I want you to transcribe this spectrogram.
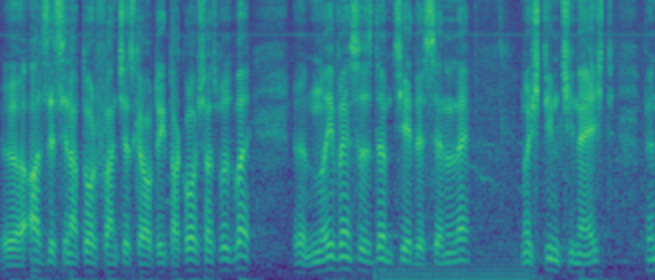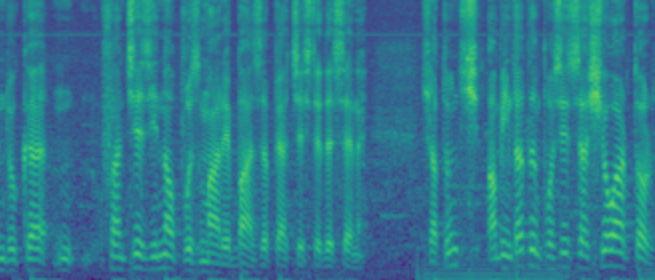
uh, alți desenatori francezi care au trăit acolo și a spus, băi, uh, noi vrem să-ți dăm ție desenele, noi știm cine ești, pentru că francezii n-au pus mare bază pe aceste desene. Și atunci am intrat în posesia și eu altor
